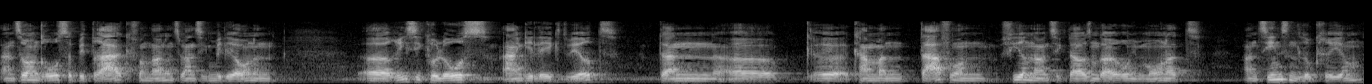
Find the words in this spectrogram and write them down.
ein so ein großer Betrag von 29 Millionen äh, risikolos angelegt wird, dann äh, kann man davon 94.000 Euro im Monat an Zinsen lukrieren.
